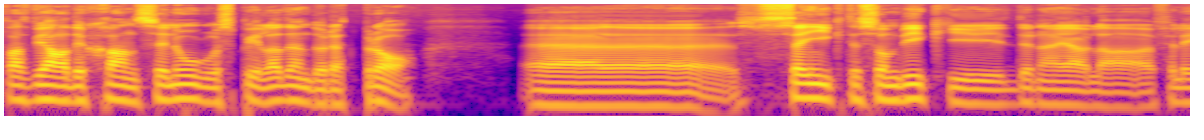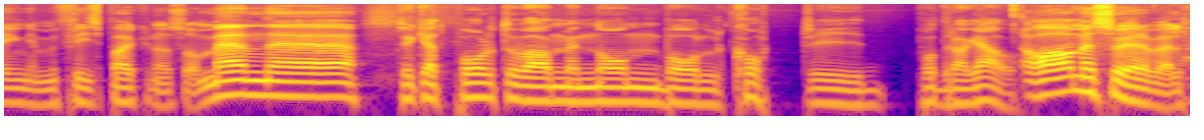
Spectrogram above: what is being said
För att vi hade chanser nog och spelade ändå rätt bra. Eh, sen gick det som det gick i den här jävla förlängningen med frisparken och så. Men eh, tycker att Porto vann med någon boll kort i, på Dragao. ja men så är det väl.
